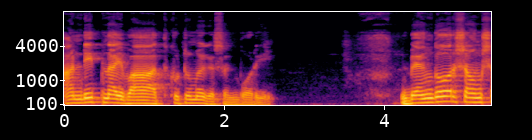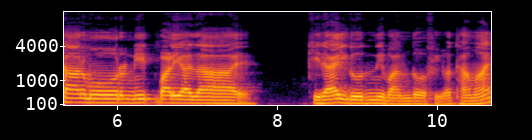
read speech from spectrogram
হান্ডিত নাই ভাত কুটুমে গেছেন বড়ি। বেঙ্গর সংসার মোর নিত বাড়িয়া যায়, কিরাইল দুধ নি বান্ধ ফিরত হামায়।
